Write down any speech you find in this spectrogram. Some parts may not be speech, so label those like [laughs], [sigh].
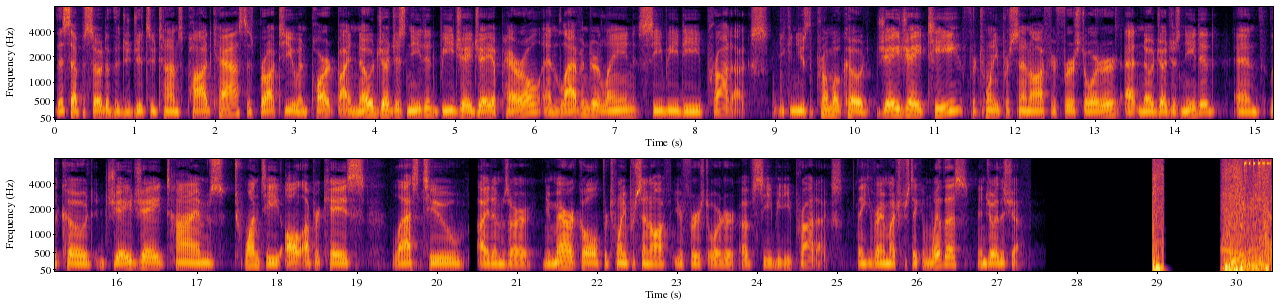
This episode of the Jiu Jitsu Times podcast is brought to you in part by No Judges Needed BJJ Apparel and Lavender Lane CBD products. You can use the promo code JJT for 20% off your first order at No Judges Needed and the code JJ Times 20, all uppercase. Last two items are numerical for 20% off your first order of CBD products. Thank you very much for sticking with us. Enjoy the show.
